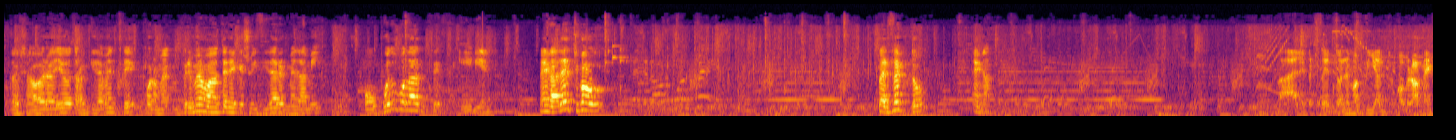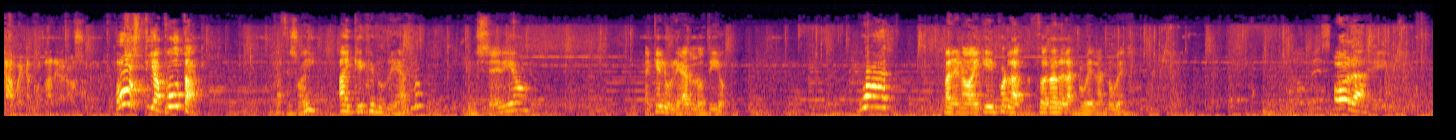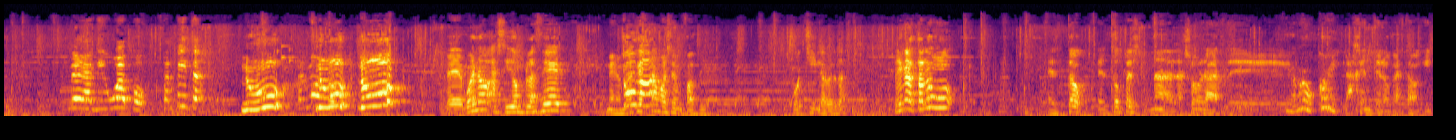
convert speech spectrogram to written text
Entonces ahora yo, tranquilamente. Bueno, me- primero me voy a tener que suicidar, me da a mí. O puedo volar desde aquí, bien. Venga, let's go. Perfecto. Venga. Vale, perfecto, le hemos pillado el truco, bro. Me cago en la puta de oros. ¡Hostia puta! ¿Qué hace eso ahí? ¿Hay que, hay que lurearlo? ¿En serio? Hay que lurearlo, tío. ¿What? Vale, no, hay que ir por la zona de las nubes, las nubes. ¡Hola! ¡Ven aquí, guapo! ¡Zarpita! ¡No! ¡No! ¡No! Eh, bueno, ha sido un placer. Menos mal que estamos en fácil. Pochi, la verdad. Venga, hasta luego. El top, el top es nada, las horas de Venga, bro, corre. la gente lo que ha estado aquí.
